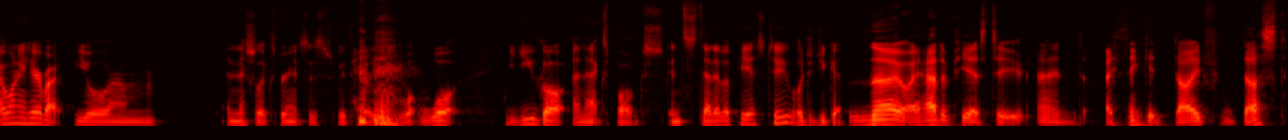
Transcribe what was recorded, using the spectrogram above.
I want to hear about your um, initial experiences with Halo. what what you got an Xbox instead of a PS2, or did you get? No, I had a PS2, and I think it died from dust.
